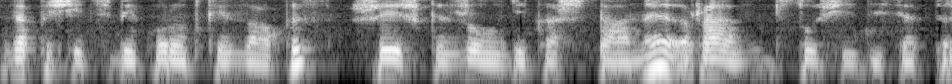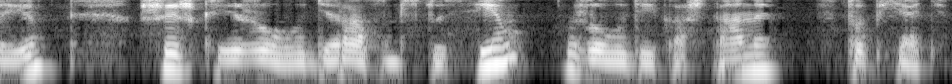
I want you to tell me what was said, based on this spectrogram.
Запишіть собі короткий запис. Шишки, жолоді, каштани разом 163, шишки і жолоді разом 107, жолоді і каштани 105.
